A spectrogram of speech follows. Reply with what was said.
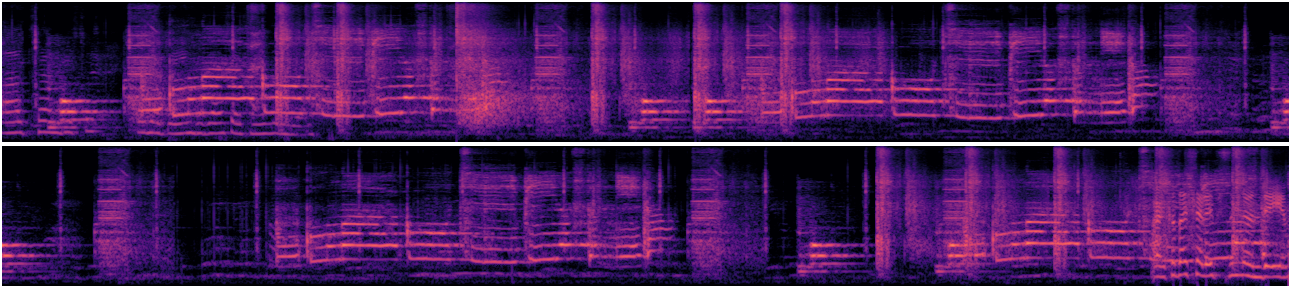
Aa, sen bir sus. O bebeğin güzel sesini duyuyor. Arkadaşlar hepsinin öndeyim.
